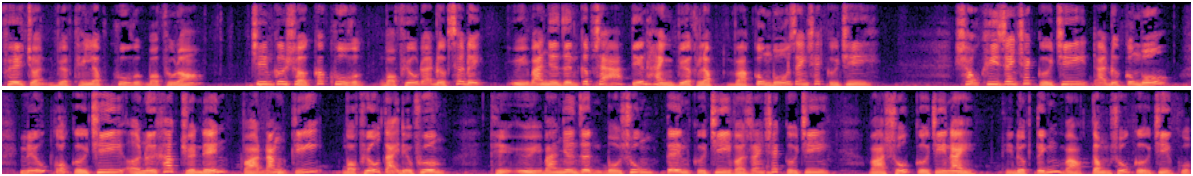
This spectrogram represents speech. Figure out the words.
phê chuẩn việc thành lập khu vực bỏ phiếu đó. Trên cơ sở các khu vực bỏ phiếu đã được xác định, Ủy ban Nhân dân cấp xã tiến hành việc lập và công bố danh sách cử tri. Sau khi danh sách cử tri đã được công bố, nếu có cử tri ở nơi khác chuyển đến và đăng ký bỏ phiếu tại địa phương, thì Ủy ban Nhân dân bổ sung tên cử tri vào danh sách cử tri và số cử tri này thì được tính vào tổng số cử tri của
